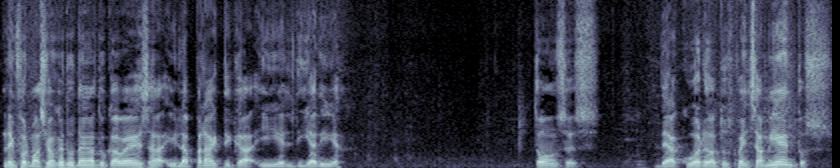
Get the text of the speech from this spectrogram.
la información que tú tengas en tu cabeza y la práctica y el día a día. Entonces, de acuerdo a tus pensamientos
